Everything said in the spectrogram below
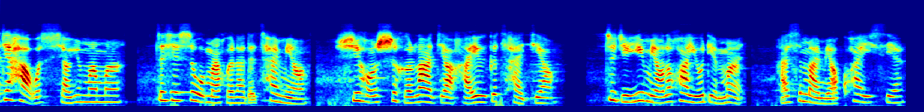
家好，我是小月妈妈。这些是我买回来的菜苗，西红柿和辣椒，还有一个彩椒。自己育苗的话有点慢，还是买苗快一些。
